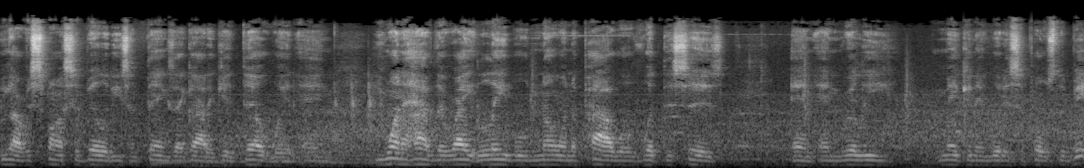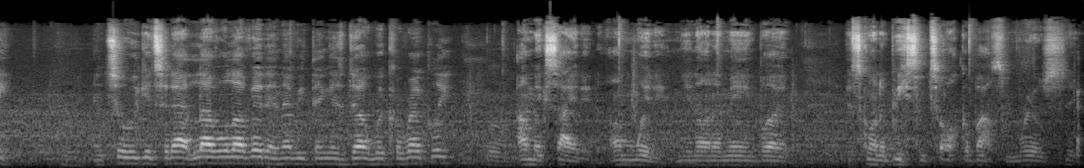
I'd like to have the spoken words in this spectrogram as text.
we got responsibilities and things that gotta get dealt with. And you want to have the right label, knowing the power of what this is, and and really making it what it's supposed to be. Until we get to that level of it and everything is dealt with correctly, I'm excited. I'm with it. You know what I mean? But it's gonna be some talk about some real shit.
